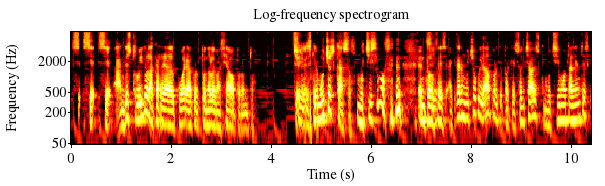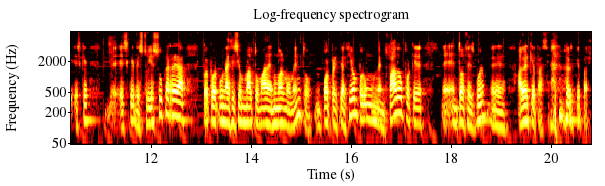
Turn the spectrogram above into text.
se, se, han destruido la carrera del quarterback poniéndolo demasiado pronto. Es que muchos casos, muchísimos. Entonces, hay que tener mucho cuidado porque, porque son chavales con muchísimo talento. Es que, es que, es que destruye su carrera por, por, una decisión mal tomada en un mal momento, por precipitación, por un enfado, porque. Eh, entonces, bueno, eh, a ver qué pasa. a ver qué pasa.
